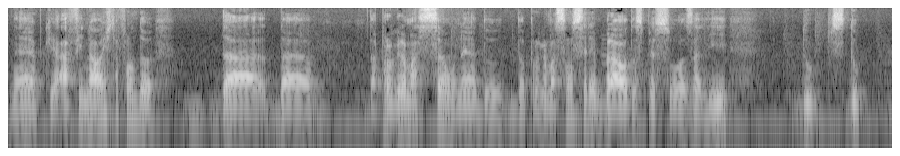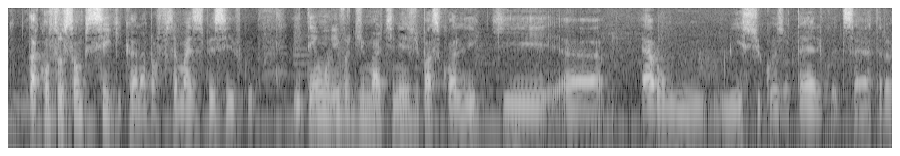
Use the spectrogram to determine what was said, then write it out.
né? Porque afinal a gente está falando do, da, da, da programação, né? Do, da programação cerebral das pessoas ali, do, do da construção psíquica, né? Para ser mais específico. E tem um livro de Martinez de Pasquali que uh, era um místico, esotérico, etc.,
